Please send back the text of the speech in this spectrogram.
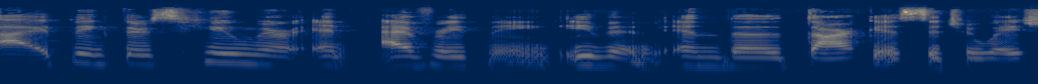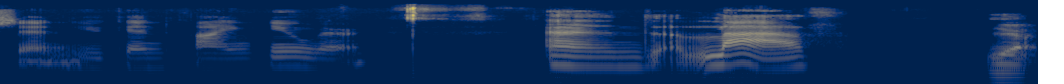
I think there's humor in everything, even in the darkest situation, you can find humor and laugh. Yeah.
